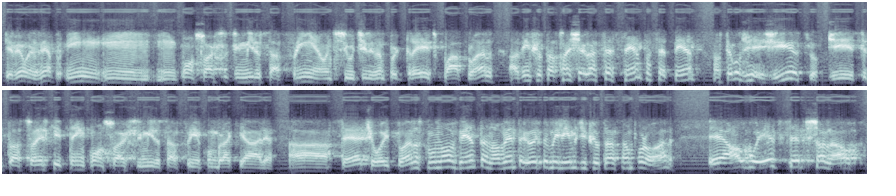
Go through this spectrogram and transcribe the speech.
Quer ver um exemplo? Em, em, em consórcios de milho safrinha, onde se utilizam por 3, 4 anos, as infiltrações chegam a 60, 70. Nós temos registro de situações que tem consórcio de milho safrinha com braquiária há 7, 8 anos com 90, 98 milímetros de infiltração por hora. É algo excepcional.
